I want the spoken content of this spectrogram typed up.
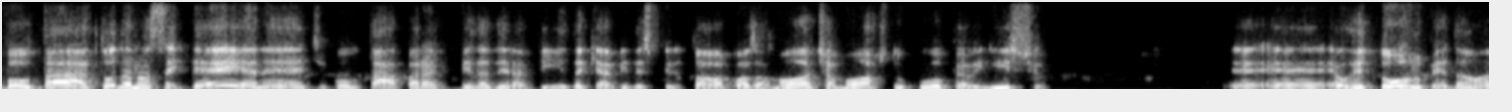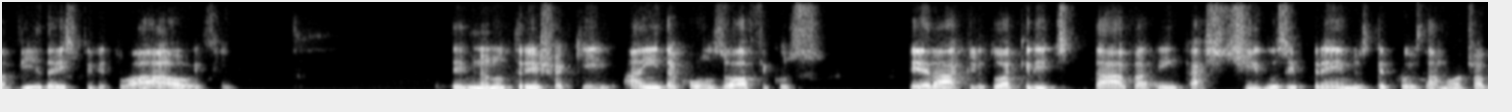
Voltar toda a nossa ideia, né, de voltar para a verdadeira vida, que é a vida espiritual após a morte. A morte do corpo é o início é, é, é, o retorno, perdão, à vida espiritual, enfim. Terminando o trecho aqui, ainda com os óficos, Heráclito acreditava em castigos e prêmios depois da morte. Ó,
